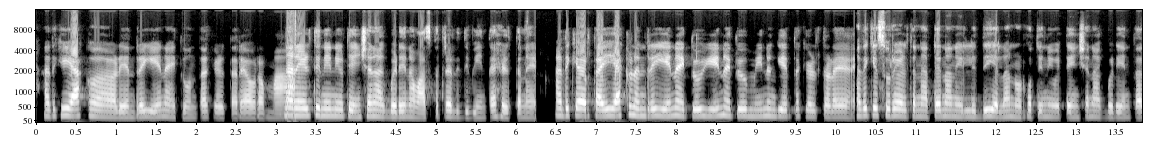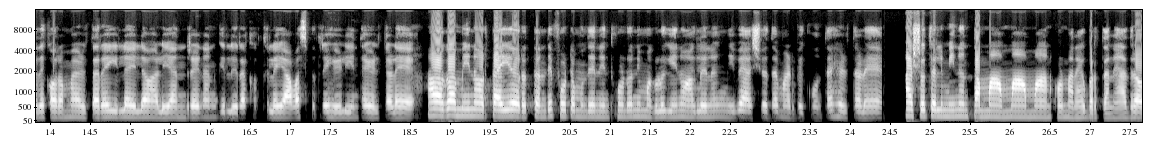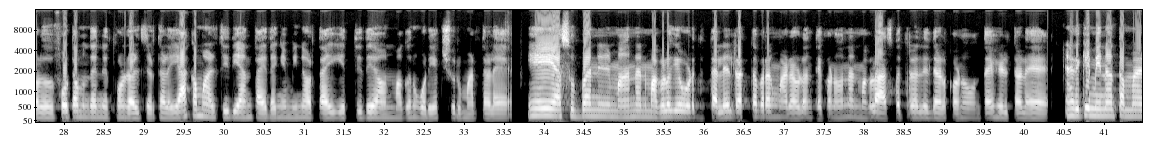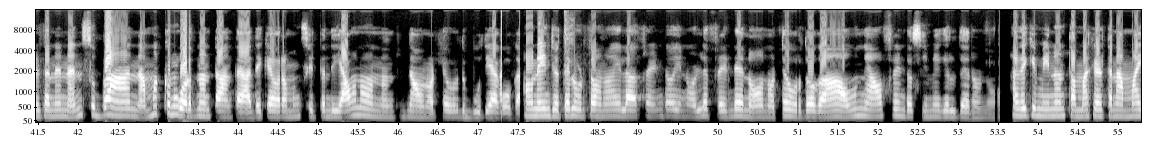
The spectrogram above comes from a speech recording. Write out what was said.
ಅದಕ್ಕೆ ಯಾಕೆ ಅಂದ್ರೆ ಏನಾಯ್ತು ಅಂತ ಕೇಳ್ತಾರೆ ಅವ್ರಮ್ಮ. ನಾನು ಹೇಳ್ತೀನಿ, ನೀವು ಟೆನ್ಷನ್ ಆಗ್ಬೇಡಿ, ನಾವು ಆಸ್ಪತ್ರೆಯಲ್ಲಿ ಇದ್ದೀವಿ ಅಂತ ಹೇಳ್ತಾನೆ. ಅದಕ್ಕೆ ಅವ್ರ ತಾಯಿ ಯಾಕಂದ್ರೆ ಏನಾಯ್ತು ಏನಾಯ್ತು ಮೀನಂಗೆ ಅಂತ ಕೇಳ್ತಾಳೆ. ಅದಕ್ಕೆ ಸೂರ್ಯ ಹೇಳ್ತಾನೆ, ಅತ್ತೆ, ನಾನು ಇಲ್ಲಿದ್ದು, ಎಲ್ಲ ನೋಡ್ಕೋತೀನಿ, ನೀವು ಟೆನ್ಷನ್ ಆಗ್ಬೇಡಿ ಅಂತ. ಅದಕ್ಕೆ ಅವರಮ್ಮ ಹೇಳ್ತಾರೆ, ಇಲ್ಲ ಇಲ್ಲ ಅಳಿ, ಅಂದ್ರೆ ನನ್ಗೆ ಇಲ್ಲಿ ಆಗ್ತಿಲ್ಲ, ಯಾವ ಆಸ್ಪತ್ರೆ ಹೇಳಿ ಅಂತ ಹೇಳ್ತಾಳೆ. ಆಗ ಮೀನ್ ಅವ್ರ ತಾಯಿ, ಅವ್ರ ತಂದೆ ಫೋಟೋ ಮುಂದೆ ನಿಂತ್ಕೊಂಡು, ನಿಮ್ ಮಗಳಿಗೆ ಏನೂ ಆಗ್ಲಿಲ್ಲ ನೀವೇ ಆಶೀರ್ವಾದ ಮಾಡ್ಬೇಕು ಅಂತ ಹೇಳ್ತಾಳೆ. ಅಷ್ಟೊತ್ತಲ್ಲಿ ಮೀನನ್ ತಮ್ಮ, ಅಮ್ಮ ಅಮ್ಮ ಅನ್ಕೊಂಡ್ ಮನೆಗ್ ಬರ್ತಾನೆ. ಆದ್ರೆ ಅವಳು ಫೋಟೋ ಮುಂದೆ ನಿಂತ್ಕೊಂಡು ಅಳ್ತಿರ್ತಾಳೆ. ಯಾಕಮ್ಮ ಅಳ್ತಿದ್ಯಾ ಅಂತ ಇದ್ದಂಗೆ ಮೀನು ಅವ್ರ ತಾಯಿಗೆ ಎತ್ತಿದೆ. ಅವ್ನ್ ಮಗನ್ ಹೊಡಿಯಕ್ ಶುರು ಮಾಡ್ತಾಳೆ. ಏ, ಆ ಸುಬ್ಬ, ನಿನ್ ಮಗಳಿಗೆ ಹೊಡೆದು ತಲೆಯಲ್ಲಿ ರಕ್ತ ಬರಂಗ್ ಮಾಡವಳಂತೆ ಕಣೋ. ನನ್ ಮಗಳು ಆಸ್ಪತ್ರೆಯಲ್ಲಿ ಇದ್ದಾಳ್ ಅಂತ ಹೇಳ್ತಾಳೆ. ಅದಕ್ಕೆ ಮೀನ ತಮ್ಮ ಹೇಳ್ತಾನೆ, ನನ್ ಸುಬ್ಬ ನಮ್ಮಕ್ಕನ್ ಹೊಡೆದ್ನಂತ ಅಂತ. ಅದಕ್ಕೆ ಅವ್ರ ಅಮ್ಮಂಗ್ ಸಿಟ್ ಬಂದು, ಯಾವನೋ ಅವ್ನ ಹೊಟ್ಟೆ ಉರ್ದು ಬೂದಿ ಆಗೋಗ. ಅವನೇನ್ ಜೊತೆಲಿ ಹುಡ್ತಾವನೋ? ಇಲ್ಲ ಫ್ರೆಂಡ್ ಏನ್ ಒಳ್ಳೆ ಫ್ರೆಂಡ್ ಏನೋ ಹೊಟ್ಟೆ ಉರ್ದೋಗ. ಅವ್ನ್ ಯಾವ ಫ್ರೆಂಡ್ ಸೀಮೆಗಿಲ್ದೇ ಇರೋನು ಅದಕ್ಕೆ ಮೀನೊಂದ್ ತಮ್ಮ ಕೇಳ್ತಾನೆ, ಅಮ್ಮ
